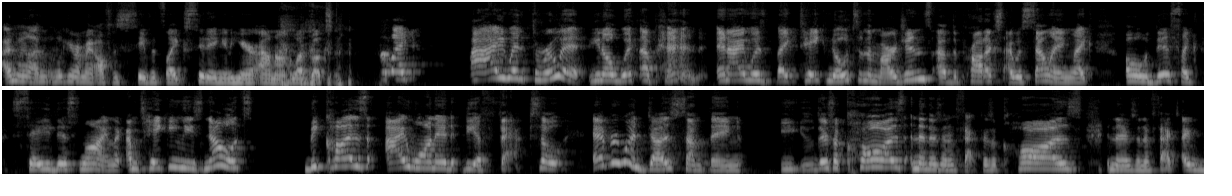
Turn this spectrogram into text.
I mean, I'm looking around my office to see if it's like sitting in here. I don't know, blood books. but like, I went through it, you know, with a pen and I was like, take notes in the margins of the products I was selling. Like, oh, this, like, say this line. Like, I'm taking these notes because I wanted the effect. So everyone does something there's a cause and then there's an effect. There's a cause and then there's an effect. I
